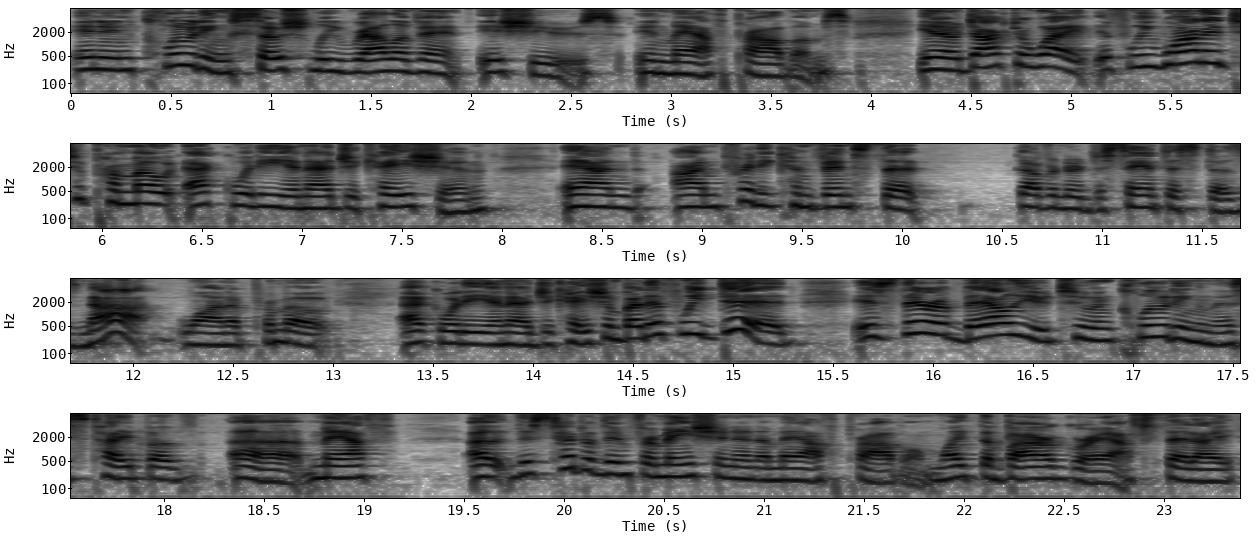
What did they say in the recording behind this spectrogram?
In including socially relevant issues in math problems. You know, Dr. White, if we wanted to promote equity in education, and I'm pretty convinced that Governor DeSantis does not want to promote equity in education. But if we did, is there a value to including this type of uh, math, uh, this type of information in a math problem, like the bar graph that I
